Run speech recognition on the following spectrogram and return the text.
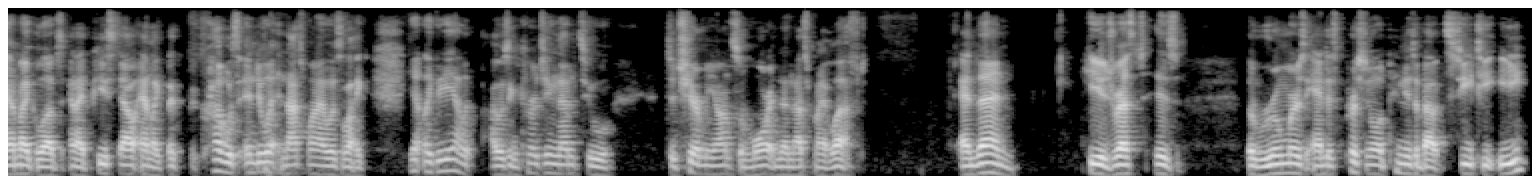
and my gloves and I pieced out and like the, the crowd was into it and that's why I was like, yeah, like yeah, I was encouraging them to to cheer me on some more, and then that's when I left. And then he addressed his the rumors and his personal opinions about CTE,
